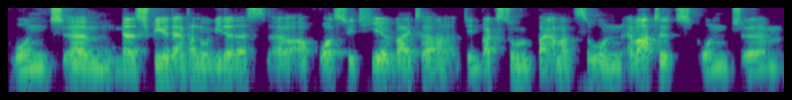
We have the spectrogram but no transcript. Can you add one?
Und ähm, ja, das spiegelt einfach nur wieder, dass äh, auch Wall Street hier weiter den Wachstum bei Amazon erwartet. Und ähm,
